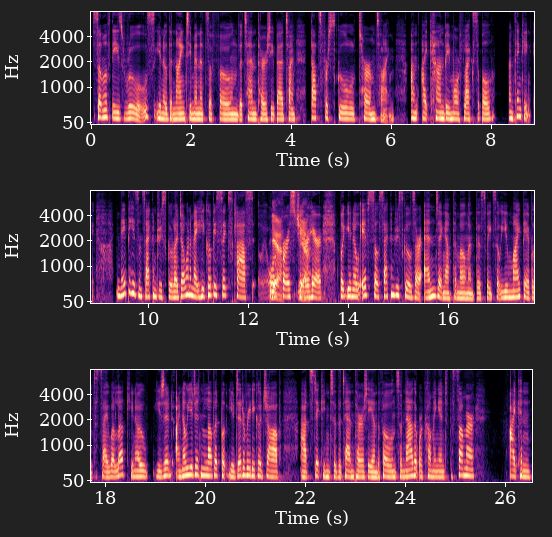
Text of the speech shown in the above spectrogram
some of these rules, you know, the 90 minutes of phone, the 10:30 bedtime, that's for school term time. And I can be more flexible. I'm thinking maybe he's in secondary school. I don't want to make he could be sixth class or Yeah, first year yeah. here. But you know, if so, secondary schools are ending at the moment this week. So you might be able to say, well, look, you know, you did. I know you didn't love it, but you did a really good job at sticking to the ten thirty and the phone. So now that we're coming into the summer, I can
